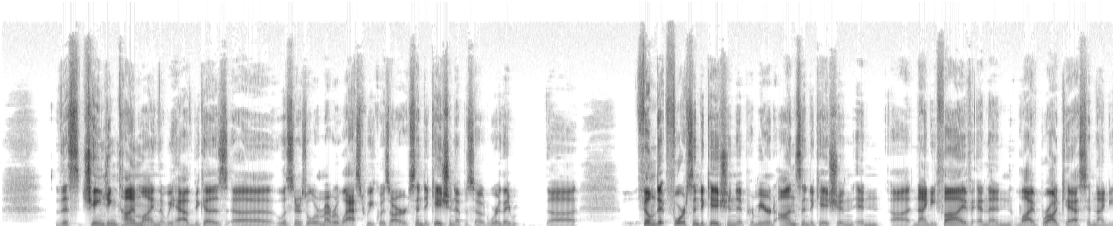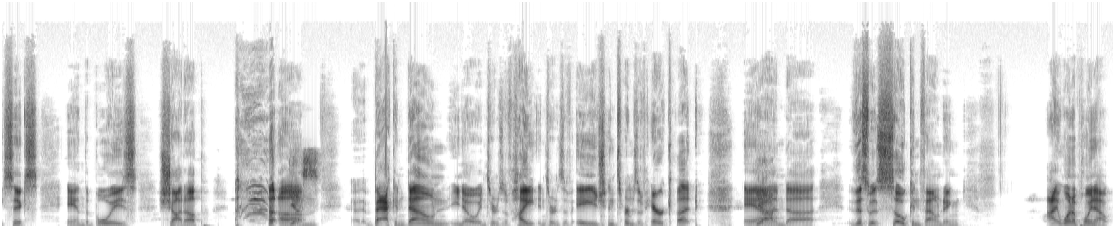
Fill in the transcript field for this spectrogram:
this changing timeline that we have because uh listeners will remember last week was our syndication episode where they uh filmed it for syndication. It premiered on syndication in uh 95 and then live broadcast in 96 and the boys shot up um yes. Uh, back and down, you know, in terms of height, in terms of age, in terms of haircut. And uh, this was so confounding. I want to point out,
